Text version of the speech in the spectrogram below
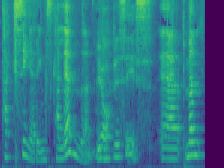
taxeringskalendern. Ja, precis. Eh, men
